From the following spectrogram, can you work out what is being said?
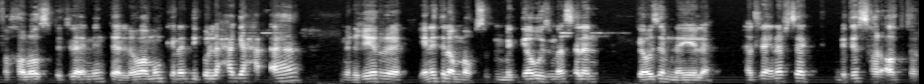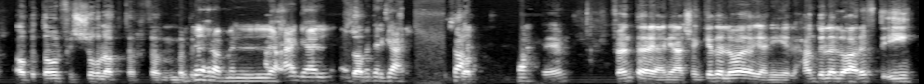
فخلاص بتلاقي إن أنت اللي هو ممكن أدي كل حاجة حقها من غير يعني أنت لو مبسوط متجوز مثلا جوازة منيلة هتلاقي نفسك بتسهر أكتر أو بتطول في الشغل أكتر فما بت- بتهرب من الحاجة عشان ما. ترجعش. صح. صح. فاهم؟ فأنت يعني عشان كده اللي هو يعني الحمد لله اللي هو عرفت إيه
